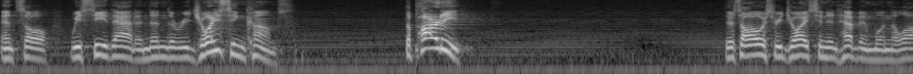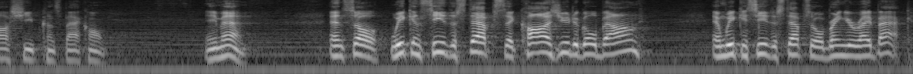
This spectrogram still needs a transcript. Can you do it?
And so we see that, and then the rejoicing comes. The party. There's always rejoicing in heaven when the lost sheep comes back home. Amen. And so we can see the steps that cause you to go bound, and we can see the steps that will bring you right back.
